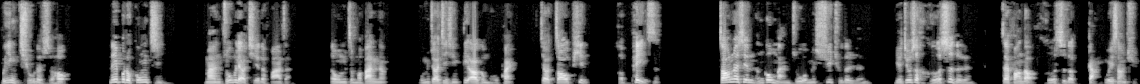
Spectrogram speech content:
不应求的时候，内部的供给满足不了企业的发展，那我们怎么办呢？我们就要进行第二个模块，叫招聘和配置，招那些能够满足我们需求的人，也就是合适的人，再放到合适的岗位上去。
